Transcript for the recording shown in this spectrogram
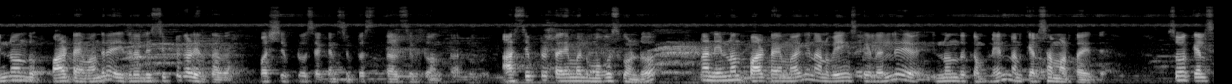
ಇನ್ನೊಂದು ಪಾರ್ಟ್ ಟೈಮ್ ಅಂದರೆ ಇದರಲ್ಲಿ ಶಿಫ್ಟ್ಗಳಿರ್ತವೆ first shift second shift third shift ಅಂತ. ಆ ಶಿಫ್ಟ್ ಟೈಮಲ್ಲಿ ಮುಗಿಸ್ಕೊಂಡು ನಾನು ಇನ್ನೊಂದು ಪಾರ್ಟ್ ಟೈಮ್ ಆಗಿ ನಾನು ವೇಯಿಂಗ್ ಸ್ಕೇಲಲ್ಲಿ ಇನ್ನೊಂದು ಕಂಪ್ನಿಯಲ್ಲಿ ನಾನು ಕೆಲಸ ಮಾಡ್ತಾಯಿದ್ದೆ ಸೊ ಕೆಲಸ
